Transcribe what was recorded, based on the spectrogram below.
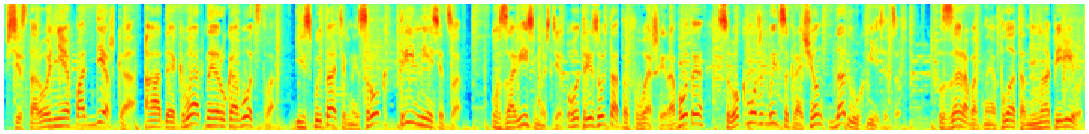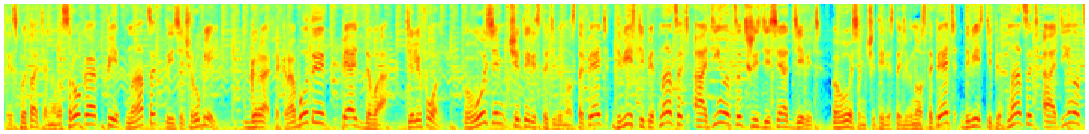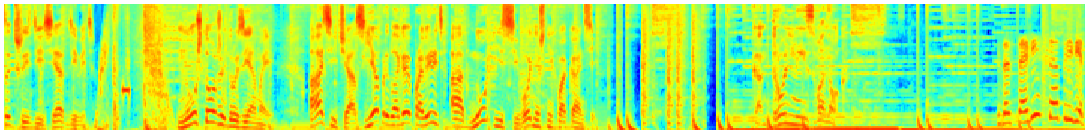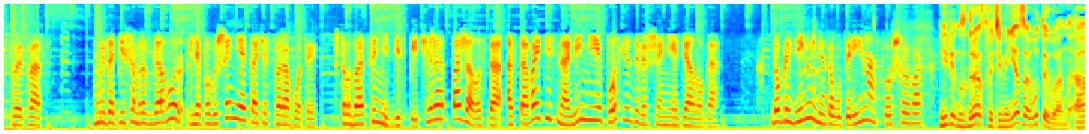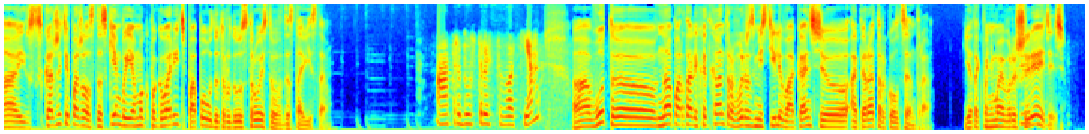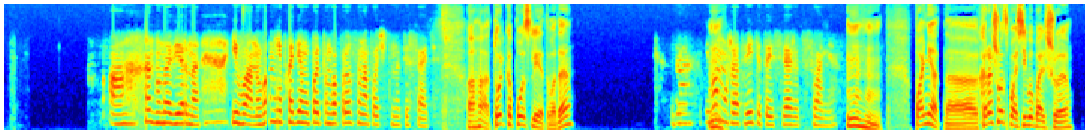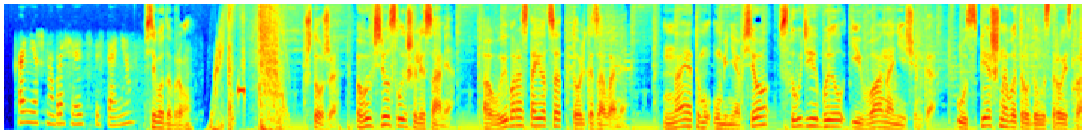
Всесторонняя поддержка, адекватное руководство. Испытательный срок 3 месяца. В зависимости от результатов вашей работы срок может быть сокращен до двух месяцев. Заработная плата на период испытательного срока 15 тысяч рублей. График работы 5.2. Телефон 8 495 215 11 69. 8 495 215 11 69. Ну что же, друзья мои, а сейчас я предлагаю проверить одну из сегодняшних вакансий. Контрольный звонок. Достависа приветствует вас. Мы запишем разговор для повышения качества работы. Чтобы оценить диспетчера, пожалуйста, оставайтесь на линии после завершения диалога. Добрый день, меня зовут Ирина, слушаю вас. Ирина, здравствуйте, меня зовут Иван. А скажите, пожалуйста, с кем бы я мог поговорить по поводу трудоустройства в достависта? А трудоустройство кем? А вот э, на портале HeadHunter вы разместили вакансию оператор колл-центра. Я так понимаю, вы расширяетесь? А, ну, наверное. Иван, вам необходимо по этому вопросу на почту написать. Ага, только после этого, да? Да, и вам М. уже ответят и свяжутся с вами. Угу. Понятно. Хорошо, спасибо большое. Конечно, обращайтесь, до свидания. Всего доброго. Что же, вы все слышали сами. Выбор остается только за вами. На этом у меня все. В студии был Иван Онищенко. Успешного трудоустройства!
